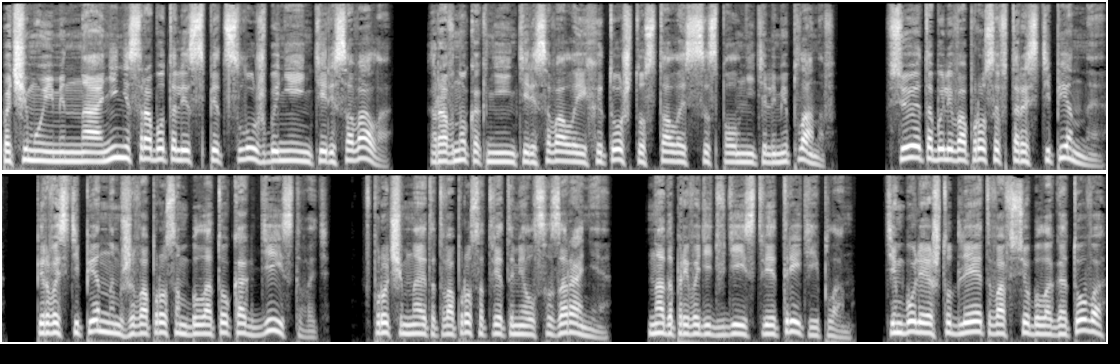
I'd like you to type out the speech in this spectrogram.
Почему именно они не сработали, спецслужбы не интересовало, равно как не интересовало их и то, что стало с исполнителями планов. Все это были вопросы второстепенные. Первостепенным же вопросом было то, как действовать. Впрочем, на этот вопрос ответ имелся заранее. Надо приводить в действие третий план. Тем более, что для этого все было готово.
